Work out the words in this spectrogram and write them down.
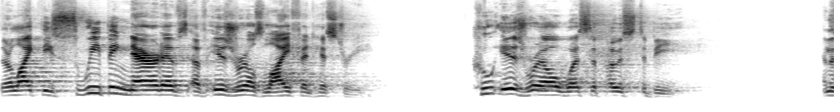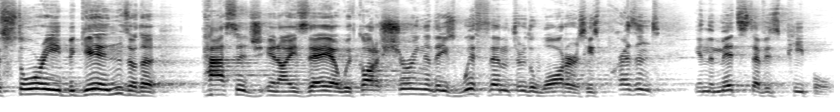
They're like these sweeping narratives of Israel's life and history who Israel was supposed to be. And the story begins, or the passage in Isaiah, with God assuring them that He's with them through the waters. He's present in the midst of His people.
